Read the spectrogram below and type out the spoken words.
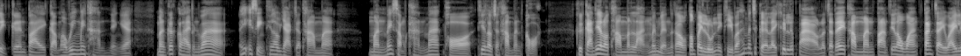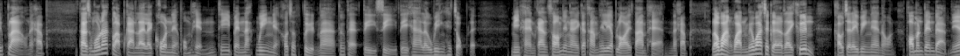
ติดเกินไปกลับมาวิ่งไม่ทันอย่างเงี้ยมันก็กลายเป็นว่าไอ้สิ่งที่เราอยากจะทำอะมันไม่สำคัญมากพอที่เราจะทำมันก่อน คือการที่เราทำมันหลังมันเหมือนเราต้องไปลุ้นอีกทีว่าให้มันจะเกิดอะไรขึ้นหรือเปล่า เราจะได้ทำมันตามที่เราวางตั้งใจไว้หรือเปล่านะครับ แต่สมมติว่ากลับกันหลาย ๆ คนเนี่ยผมเห็นที่เป็นนักวิ่งเนี่ยเขาจะตื่นมาตั้งแต่ตีสี่ตีห้าแล้ววิ่งให้จบเลย มีแผนการซ้อมยังไงก็ทำให้เรียบร้อยตามแผนนะครับ ระหว่างวันไม่ว่าจะเกิดอะไรขึ้น เขาจะได้วิ่งแน่นอน พอมันเป็นแบบนี้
